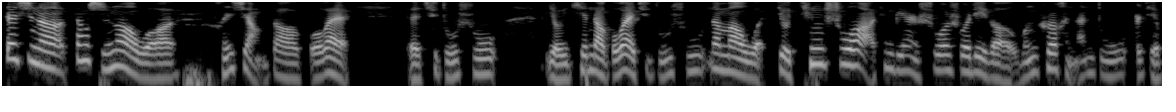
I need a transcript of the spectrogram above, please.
但是呢，当时呢，我很想到国外呃去读书。有一天到国外去读书，那么我就听说啊，听别人说说这个文科很难读，而且。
